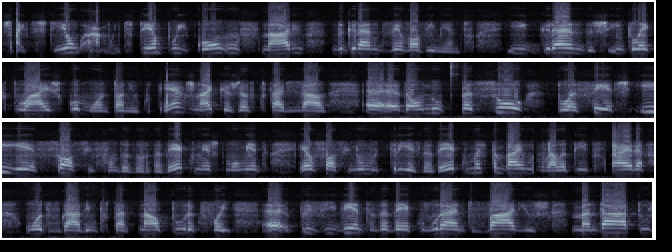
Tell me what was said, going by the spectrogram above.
já existiam há muito tempo e com um cenário de grande desenvolvimento. E grandes intelectuais como António Guterres, não é, que hoje é o secretário-geral uh, da ONU, passou Placeres e é sócio fundador da DECO. Neste momento é o sócio número 3 da DECO, mas também Manuela Tito Ferreira, um advogado importante na altura, que foi uh, presidente da DECO durante vários mandatos,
